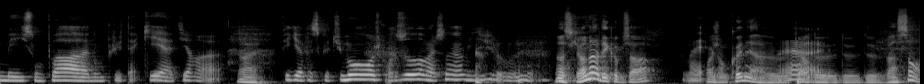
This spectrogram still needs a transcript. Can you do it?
Mais ils sont pas non plus taqués à dire euh, Ouais. fais gaffe à ce que tu manges, pour le saut, machin, bidule. Non. Non, parce qu'il y en a des comme ça. hein. Ouais. Moi, j'en connais, hein, le Ouais, père de, de- de Vincent.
